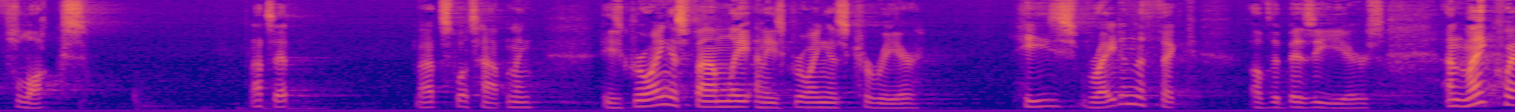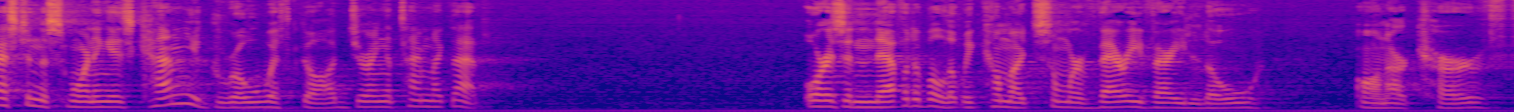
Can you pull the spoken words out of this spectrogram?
flocks. That's it. That's what's happening. He's growing his family and he's growing his career. He's right in the thick of the busy years. And my question this morning is can you grow with God during a time like that? Or is it inevitable that we come out somewhere very, very low on our curve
